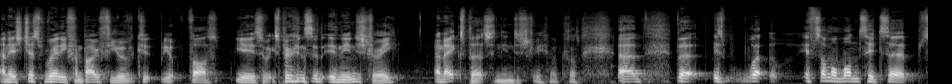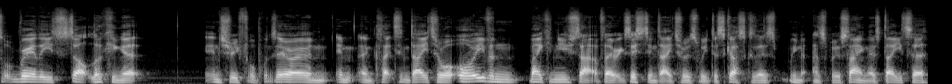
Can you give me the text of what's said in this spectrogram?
and it's just really from both of you, your vast years of experience in, in the industry and experts in the industry, of course. Um, but is what if someone wanted to sort of really start looking at Industry 4.0 and, and collecting data, or, or even making use out of their existing data, as we discussed, because there's, you know, as we were saying, there's data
